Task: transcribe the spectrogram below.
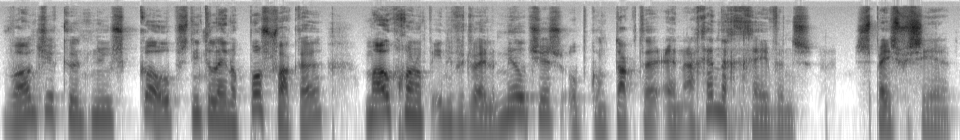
want je kunt nu scopes niet alleen op postvakken, maar ook gewoon op individuele mailtjes, op contacten en agendagegevens specificeren.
